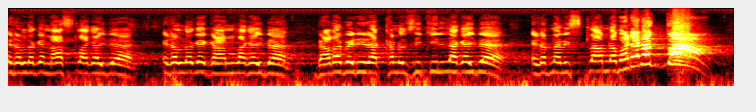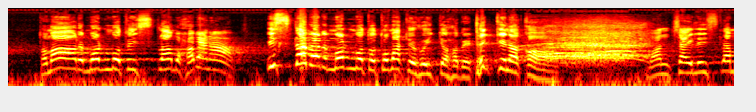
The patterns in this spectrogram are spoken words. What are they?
এটার লোকে নাচ লাগাইবেন, এটার লোকে গান লাগাইবেন বেড়া বেড়ির একখানো জিকির লাগাইবেন, এটার নাম ইসলাম না। মনে রাখবা, তোমার মন মতো ইসলাম হবে না। ইসলামের মন মতো তোমাকে হইতে হবে, ঠিক কিনা কর মন চাইলে ইসলাম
